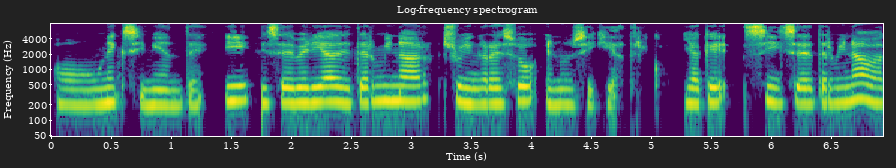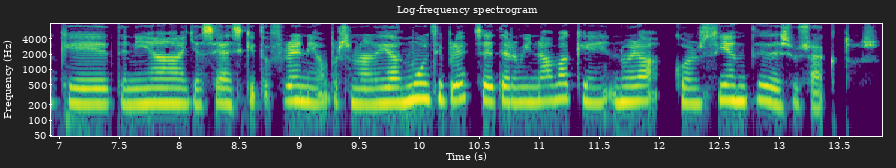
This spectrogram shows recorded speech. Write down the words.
o un eximiente y se debería determinar su ingreso en un psiquiátrico ya que si se determinaba que tenía ya sea esquizofrenia o personalidad múltiple, se determinaba que no era consciente de sus actos.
